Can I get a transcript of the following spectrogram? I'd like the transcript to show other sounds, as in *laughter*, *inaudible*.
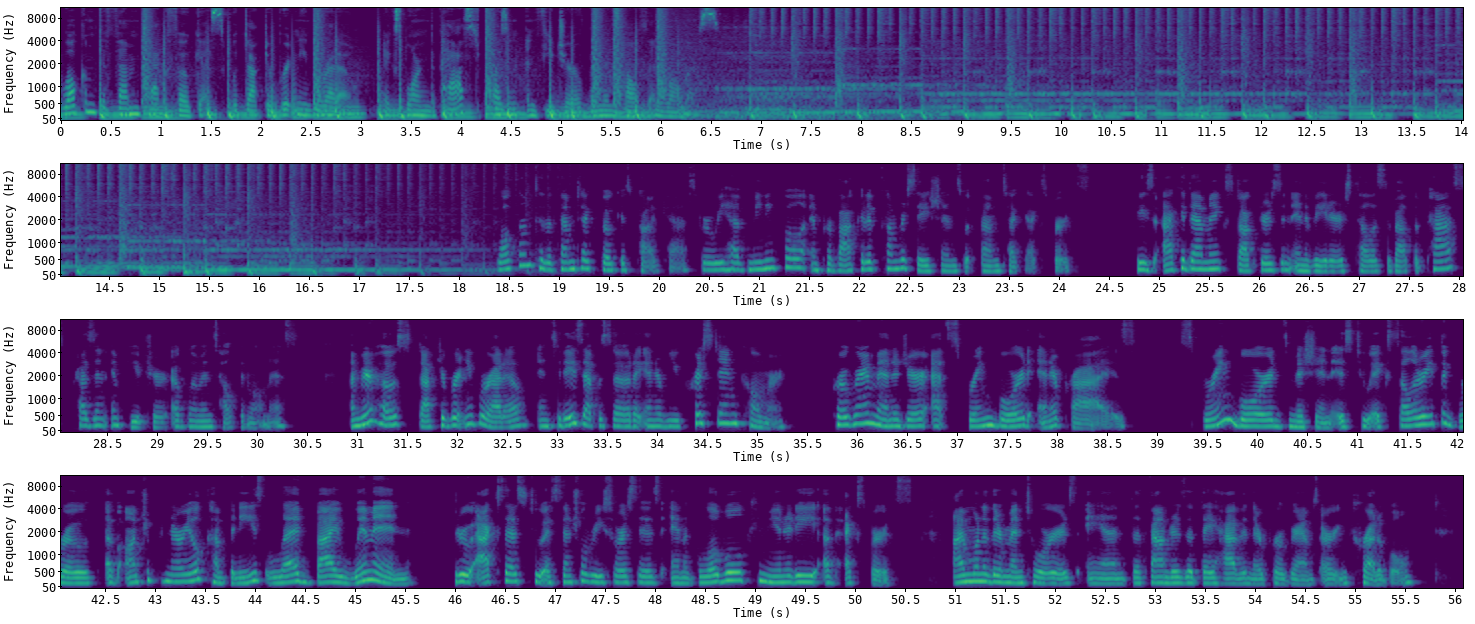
Welcome to FemTech Focus with Dr. Brittany Barreto, exploring the past, present, and future of women's health and wellness. Welcome to the FemTech Focus podcast, where we have meaningful and provocative conversations with FemTech experts. These academics, doctors, and innovators tell us about the past, present, and future of women's health and wellness. I'm your host, Dr. Brittany Barreto. In today's episode, I interview Kristen Comer, Program Manager at Springboard Enterprise. Springboard's mission is to accelerate the growth of entrepreneurial companies led by women through access to essential resources and a global community of experts. I'm one of their mentors, and the founders that they have in their programs are incredible.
